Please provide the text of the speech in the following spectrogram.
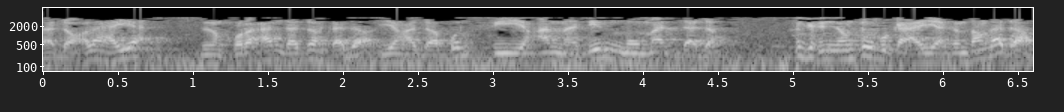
Tak ada lah ayat. Dalam Quran dadah tak ada. Yang ada pun fi amadin mumad dadah. Yang tu bukan ayat tentang dadah.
